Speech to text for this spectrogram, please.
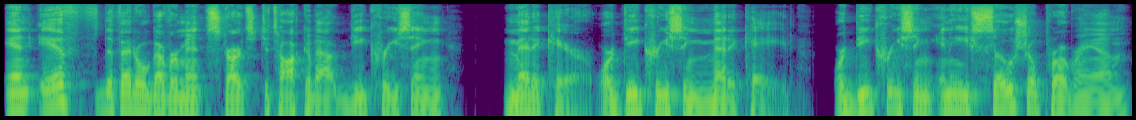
And if the federal government starts to talk about decreasing Medicare or decreasing Medicaid or decreasing any social program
